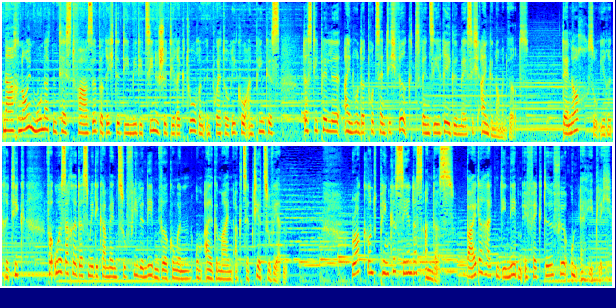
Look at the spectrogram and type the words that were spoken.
Nach neun Monaten Testphase berichtet die medizinische Direktorin in Puerto Rico an Pinkes, dass die Pille 100%ig wirkt, wenn sie regelmäßig eingenommen wird. Dennoch, so ihre Kritik, verursache das Medikament zu viele Nebenwirkungen, um allgemein akzeptiert zu werden. Rock und Pinkes sehen das anders. Beide halten die Nebeneffekte für unerheblich.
